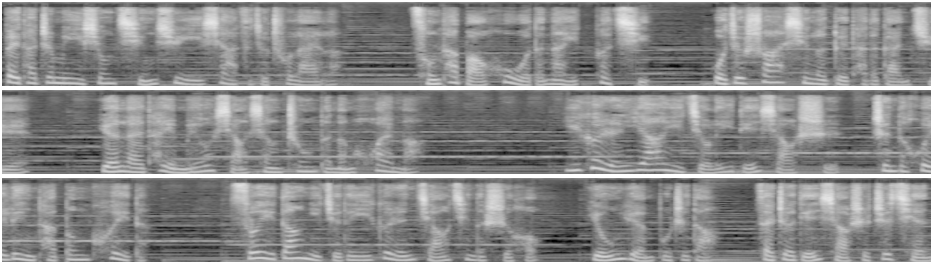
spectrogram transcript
被他这么一凶，情绪一下子就出来了。从他保护我的那一刻起，我就刷新了对他的感觉。原来他也没有想象中的那么坏吗？一个人压抑久了一点小事，真的会令他崩溃的。所以，当你觉得一个人矫情的时候，永远不知道在这点小事之前，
